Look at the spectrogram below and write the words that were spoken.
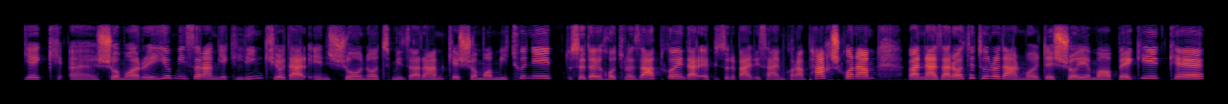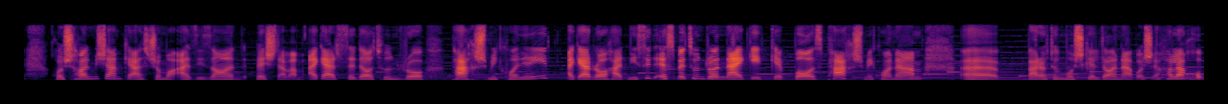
یک شماره رو می‌ذارم یک لینکی رو در این شونوت می‌ذارم که شما می‌تونید صدای خودتون رو ضبط کنید در اپیزود بعدی سعی می‌کنم پخش کنم و نظراتتون رو در مورد شوی ما بگید که خوشحال میشم که از شما عزیزان بشنوم. اگر صداتون رو پخش می‌کنید اگر راحت نیستید اسمتون رو نگید که باز پخش می‌کنم براتون مشکل دار نباشه. حالا خب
